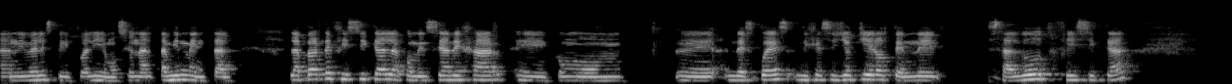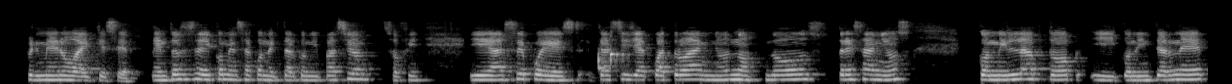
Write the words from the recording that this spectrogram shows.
a nivel espiritual y emocional, también mental. La parte física la comencé a dejar eh, como eh, después, dije, si yo quiero tener salud física, primero hay que ser. Entonces ahí comencé a conectar con mi pasión, Sofía. Y hace pues casi ya cuatro años, no, dos, tres años, con mi laptop y con internet,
